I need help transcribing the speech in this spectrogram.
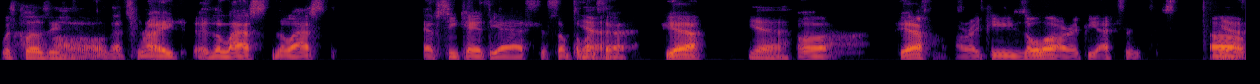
was closing. Oh, that's right. Uh, The last, the last FCK at the Ash or something like that. Yeah. Yeah. Uh, yeah. R.I.P. Zola. R.I.P. Ash Street. Um, Yeah.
